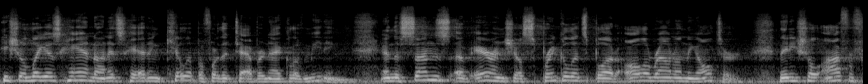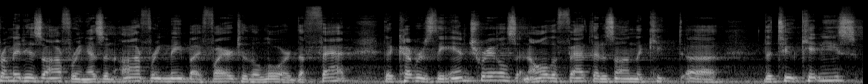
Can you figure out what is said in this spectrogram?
He shall lay his hand on its head and kill it before the tabernacle of meeting. And the sons of Aaron shall sprinkle its blood all around on the altar. Then he shall offer from it his offering as an offering made by fire to the Lord the fat that covers the entrails and all the fat that is on the, uh, the two kidneys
